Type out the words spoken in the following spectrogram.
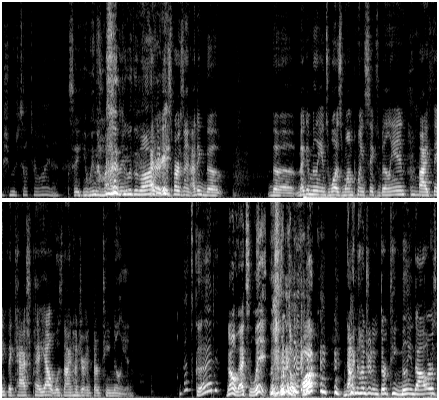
we should move to South Carolina. So you can win the lottery. The I think this person. I think the the Mega Millions was 1.6 billion, mm-hmm. but I think the cash payout was 913 million. That's good. No, that's lit. Like, what the fuck? Nine hundred and thirteen million dollars.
